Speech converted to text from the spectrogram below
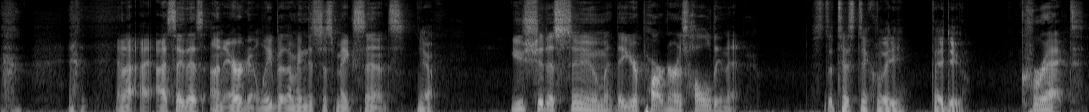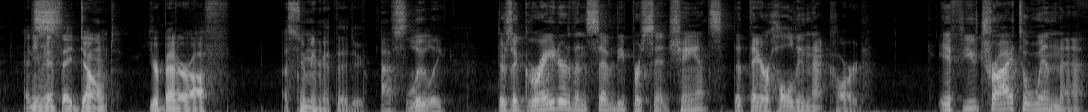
and I, I say this unarrogantly, but I mean, this just makes sense. Yeah. You should assume that your partner is holding it. Statistically, they do. Correct. And even if they don't, you're better off assuming that they do. Absolutely. There's a greater than 70% chance that they are holding that card. If you try to win that,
